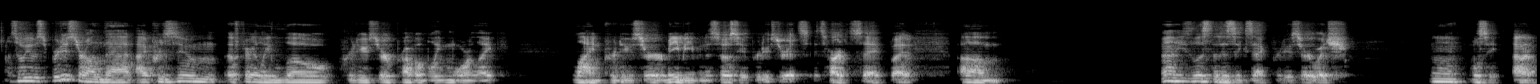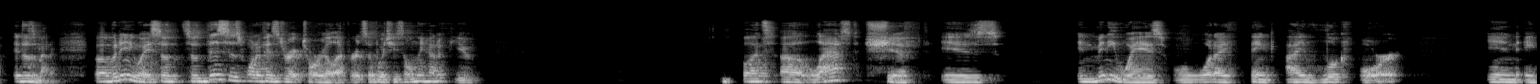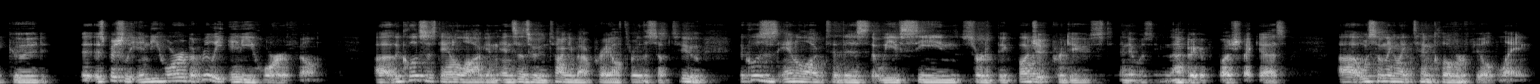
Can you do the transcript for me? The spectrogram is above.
So he was a producer on that. I presume a fairly low producer, probably more like line producer, maybe even associate producer. It's it's hard to say, but um, well, he's listed as exec producer, which eh, we'll see. I don't know. It doesn't matter. Uh, but anyway, so so this is one of his directorial efforts, of which he's only had a few. But uh, Last Shift is, in many ways, what I think I look for in a good, especially indie horror, but really any horror film. Uh, the closest analog, and, and, since we've been talking about Prey, I'll throw this up too. The closest analog to this that we've seen sort of big budget produced, and it wasn't even that big of a budget, I guess, uh, was something like 10 Cloverfield Lane,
